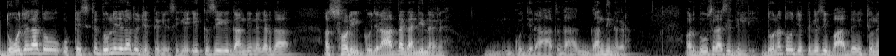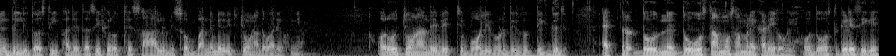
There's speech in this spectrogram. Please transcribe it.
ਦੋ ਜਗ੍ਹਾ ਤੋਂ ਉੱਠੇ ਸੀ ਤੇ ਦੋਨੇ ਜਗ੍ਹਾ ਤੋਂ ਜਿੱਤ ਗਏ ਸੀਗੇ। ਇੱਕ ਸੀ ਗਾਂਧੀ ਨਗਰ ਦਾ ਸੌਰੀ ਗੁਜਰਾਤ ਦਾ ਗਾਂਧੀ ਨਗਰ ਗੁਜਰਾਤ ਦਾ ਗਾਂਧੀ ਨਗਰ ਔਰ ਦੂਸਰਾ ਸੀ ਦਿੱਲੀ। ਦੋਨਾਂ ਤੋਂ ਜਿੱਤ ਗਏ ਸੀ। ਬਾਅਦ ਦੇ ਵਿੱਚ ਉਹਨਾਂ ਨੇ ਦਿੱਲੀ ਤੋਂ ਅਸਤੀਫਾ ਦਿੱਤਾ ਸੀ। ਫਿਰ ਉੱਥੇ ਸਾਲ 1992 ਦੇ ਵਿੱਚ ਚੋਣਾਂ ਦੁਬਾਰੇ ਹੋਈਆਂ। ਔਰ ਉਹ ਚੋਣਾਂ ਦੇ ਵਿੱਚ ਬਾਲੀਵੁੱਡ ਦੇ ਦੋ ਦਿੱਗਜ ਐਕਟਰ ਦੋਨੇ ਦੋਸਤ ਆਮੋ ਸਾਹਮਣੇ ਖੜੇ ਹੋ ਗਏ। ਉਹ ਦੋਸਤ ਕਿਹੜੇ ਸੀਗੇ?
